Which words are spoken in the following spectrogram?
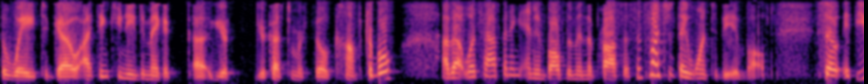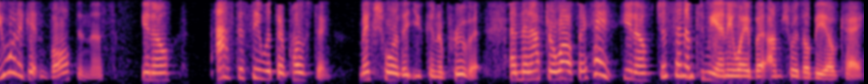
the way to go. I think you need to make a, uh, your your customer feel comfortable about what's happening and involve them in the process as much as they want to be involved. So if you want to get involved in this, you know, ask to see what they're posting. Make sure that you can approve it. And then after a while say, hey, you know, just send them to me anyway, but I'm sure they'll be okay.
